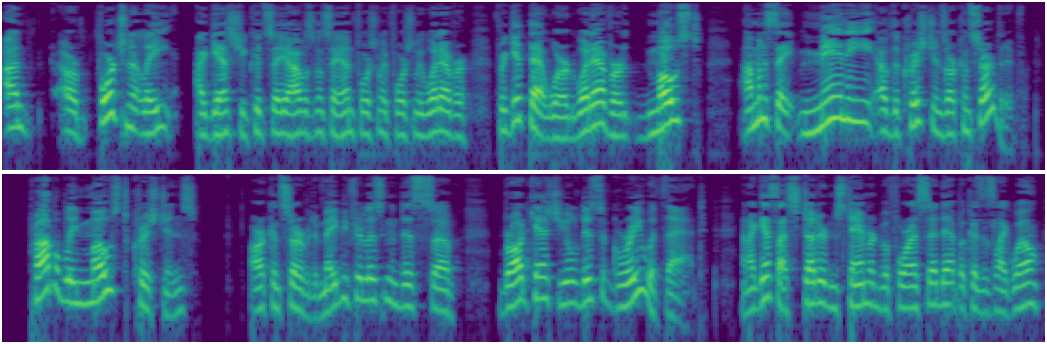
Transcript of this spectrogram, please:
un, or fortunately, I guess you could say, I was going to say unfortunately, fortunately, whatever. Forget that word, whatever. Most, I'm going to say many of the Christians are conservative. Probably most Christians are conservative. Maybe if you're listening to this uh, broadcast, you'll disagree with that. And I guess I stuttered and stammered before I said that because it's like, well,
